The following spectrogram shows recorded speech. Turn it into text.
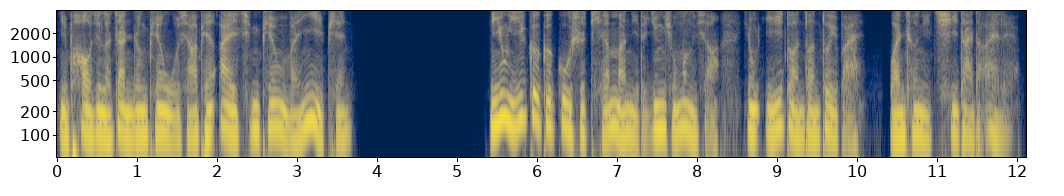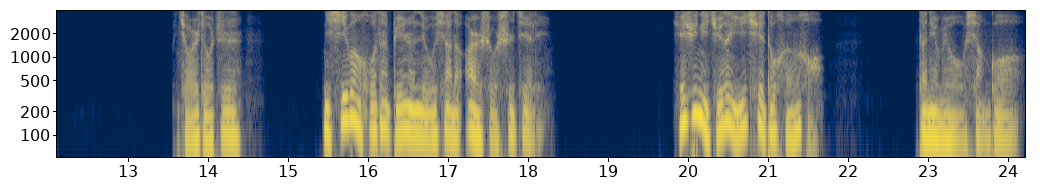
你泡进了战争片、武侠片、爱情片、文艺片。你用一个个故事填满你的英雄梦想，用一段段对白完成你期待的爱恋。久而久之，你习惯活在别人留下的二手世界里。也许你觉得一切都很好，但你有没有想过，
